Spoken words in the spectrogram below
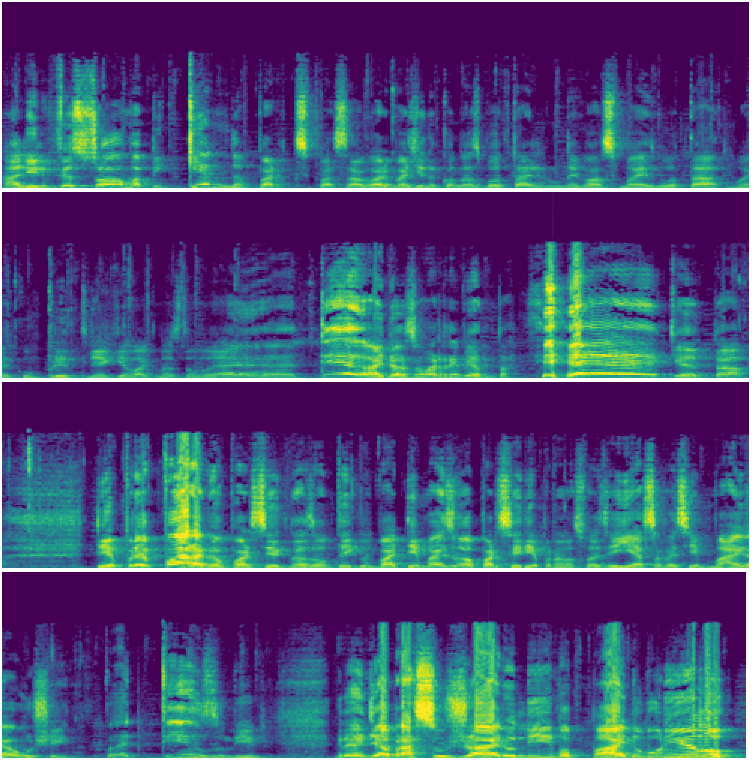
Ali ele fez só uma pequena participação. Agora imagina quando nós botarem um negócio mais botado, mais comprido, que nem aquele lá que nós estamos. É, aí nós vamos arrebentar. que tal? Te prepara, meu parceiro, que nós vamos ter vai ter mais uma parceria para nós fazer e essa vai ser mais gaúcha ainda. Deus, livre. Grande abraço, Jairo Lima, pai do Murilo.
